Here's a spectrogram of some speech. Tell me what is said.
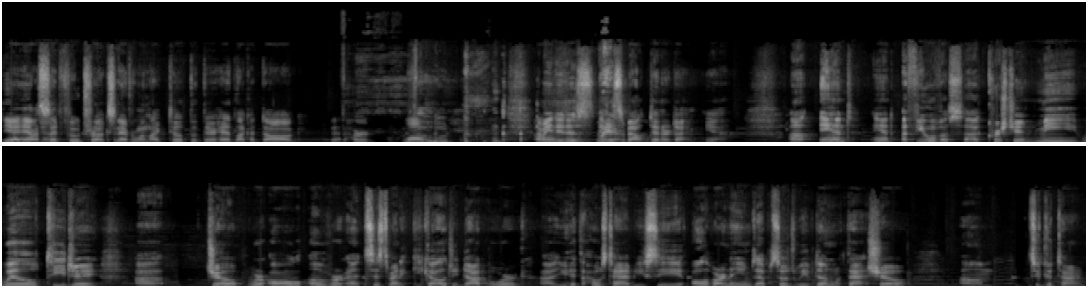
Yeah, yeah, I said food trucks, and everyone like tilted their head like a dog that heard walk. Food. I mean, it is It's about dinner time. Yeah. Uh, and and a few of us, uh, Christian, me, Will, TJ, uh, Joe, we're all over at systematicgeekology.org. Uh, you hit the host tab, you see all of our names, episodes we've done with that show. Um, it's a good time.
